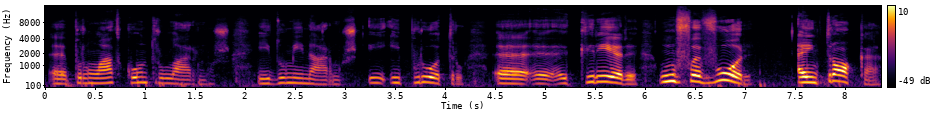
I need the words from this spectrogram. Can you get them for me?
uh, por um lado, controlar-nos e dominar-nos, e, e, por outro, uh, uh, querer um favor em troca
